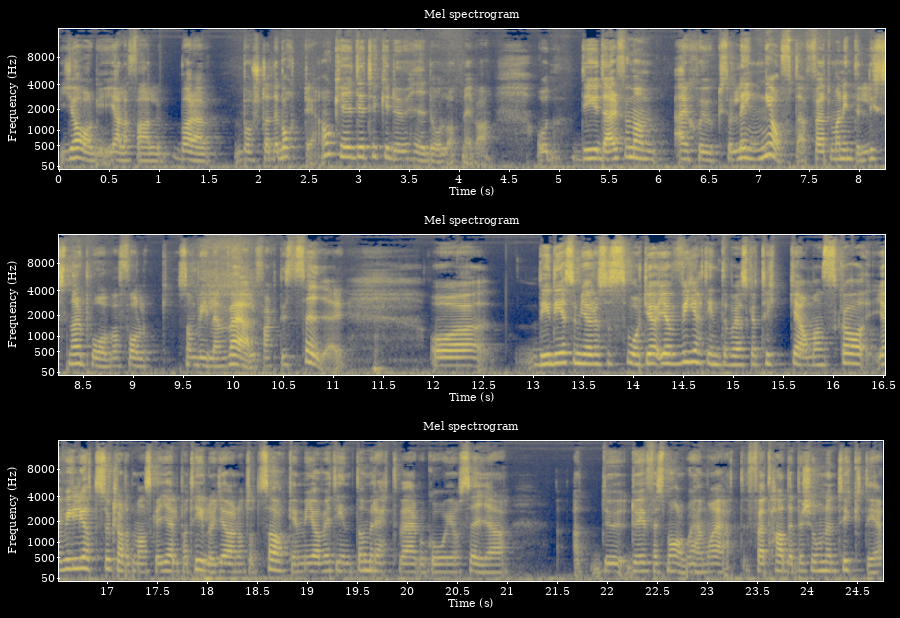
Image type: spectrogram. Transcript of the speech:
jag i alla fall bara borstade bort det. Okej, det tycker du, hej då, låt mig vara. Och det är ju därför man är sjuk så länge ofta, för att man inte lyssnar på vad folk som vill en väl faktiskt säger. Och det är det som gör det så svårt. Jag, jag, vet inte vad jag ska tycka. Om man ska, jag vill ju såklart att man ska hjälpa till och göra något åt saken, men jag vet inte om rätt väg att gå är att säga att du, du är för smal, gå hem och ät. För att hade personen tyckt det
